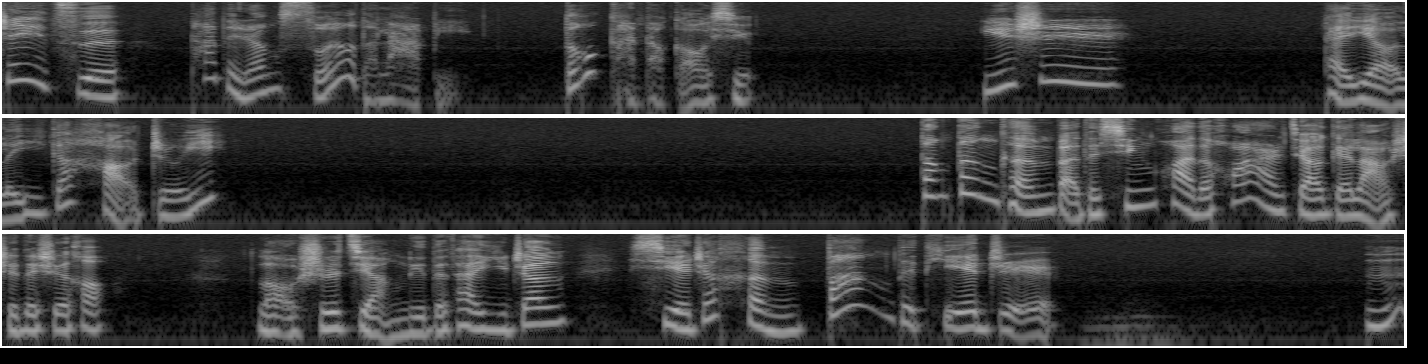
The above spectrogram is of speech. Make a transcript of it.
这次他得让所有的蜡笔都感到高兴。于是，他有了一个好主意。当邓肯把他新画的画交给老师的时候，老师奖励了他一张写着“很棒”的贴纸。嗯，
